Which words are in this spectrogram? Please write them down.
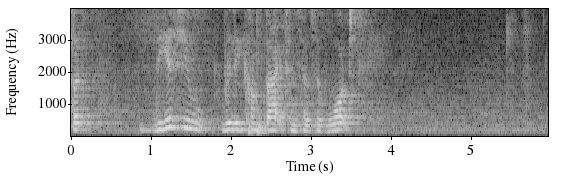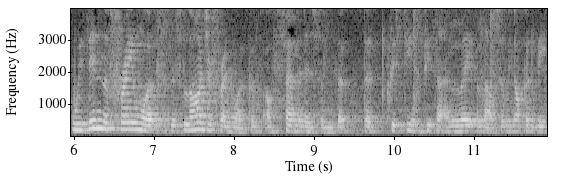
But the issue really comes back to the sense of what within the frameworks of this larger framework of, of feminism that, that Christine de Pizan allows, so we're not going to be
